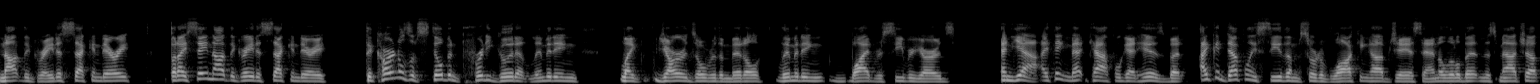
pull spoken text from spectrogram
not the greatest secondary. But I say not the greatest secondary. The Cardinals have still been pretty good at limiting like yards over the middle, limiting wide receiver yards. And yeah, I think Metcalf will get his, but I could definitely see them sort of locking up JSN a little bit in this matchup.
